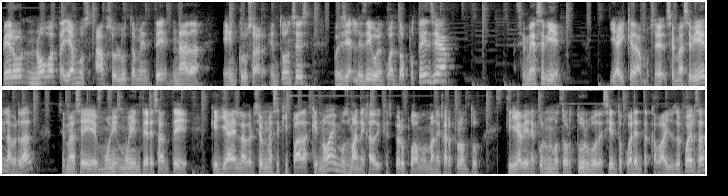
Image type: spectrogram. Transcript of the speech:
pero no batallamos absolutamente nada en cruzar. Entonces, pues ya les digo, en cuanto a potencia, se me hace bien. Y ahí quedamos. ¿eh? Se me hace bien, la verdad. Se me hace muy, muy interesante que ya en la versión más equipada, que no hemos manejado y que espero podamos manejar pronto, que ya viene con un motor turbo de 140 caballos de fuerza,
